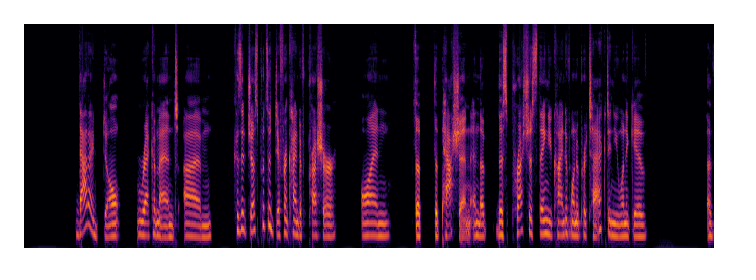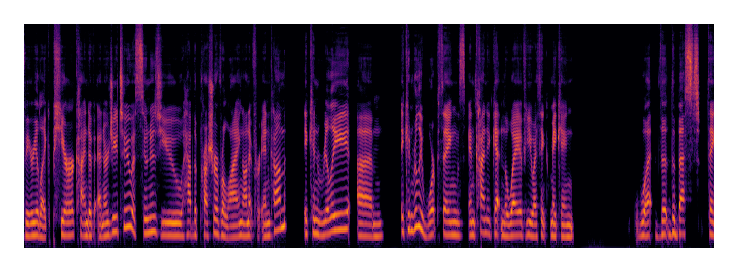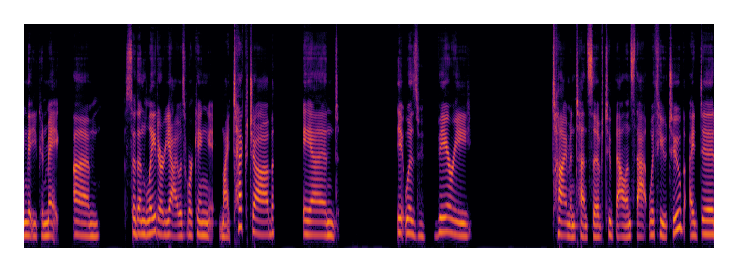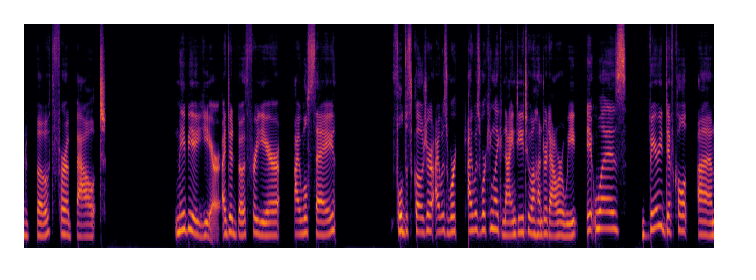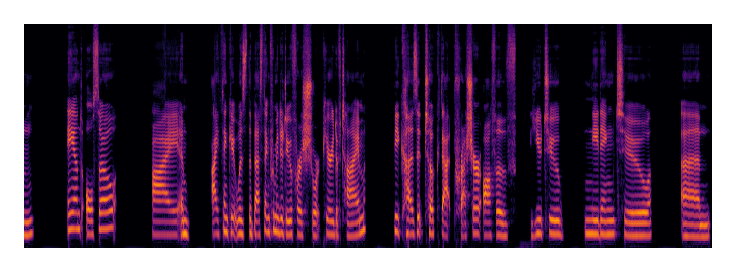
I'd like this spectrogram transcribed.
that I don't recommend um, because it just puts a different kind of pressure on the the passion and the this precious thing you kind of want to protect and you want to give a very like pure kind of energy to as soon as you have the pressure of relying on it for income it can really um it can really warp things and kind of get in the way of you i think making what the the best thing that you can make. Um so then later yeah i was working my tech job and it was very time intensive to balance that with YouTube. I did both for about maybe a year. I did both for a year. I will say full disclosure, I was work I was working like 90 to 100 hour a week. It was very difficult um and also I am I think it was the best thing for me to do for a short period of time because it took that pressure off of YouTube needing to um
